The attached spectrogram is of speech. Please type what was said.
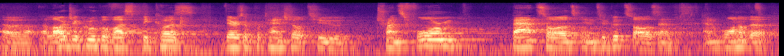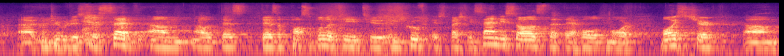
a, a, larger group of us because there's a potential to transform bad soils into good soils. And, and one of the uh, contributors just said um, there's, there's a possibility to improve especially sandy soils, that they hold more moisture. Um,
